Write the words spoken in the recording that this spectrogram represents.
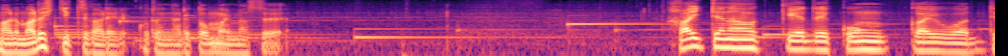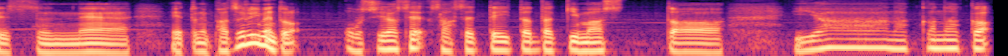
丸々引き継がれることになると思います。はいてなわけで今回はですねえっとねパズルイベントのお知らせさせていただきました。いやーなかなか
